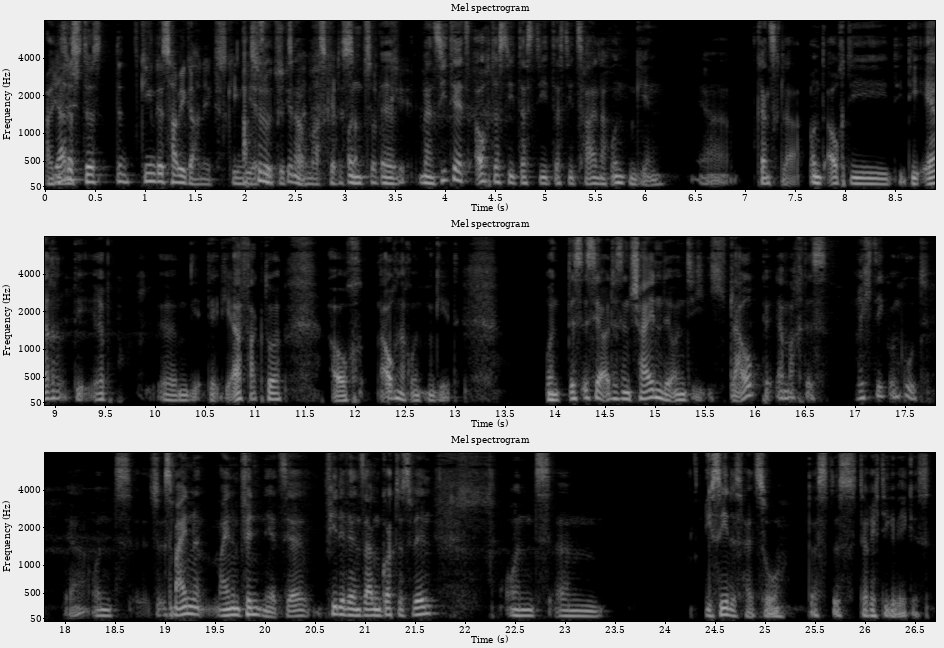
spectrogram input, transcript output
ja, das, das, das, gegen das habe ich gar nichts. Gegen absolut, die genau. Maske, das Und, absolut okay. äh, man sieht ja jetzt auch, dass die, dass die, dass die Zahlen nach unten gehen. Ja, ganz klar. Und auch die, die, die R, die, ähm, die, die R-Faktor auch, auch nach unten geht. Und das ist ja das Entscheidende. Und ich, ich glaube, er macht es richtig und gut. Ja, und das ist mein, mein Empfinden jetzt. Ja, viele werden sagen, Gottes Willen. Und ähm, ich sehe das halt so, dass das der richtige Weg ist.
